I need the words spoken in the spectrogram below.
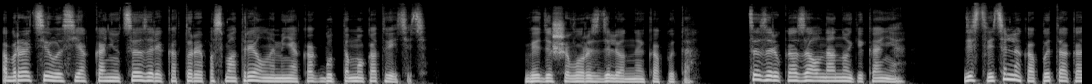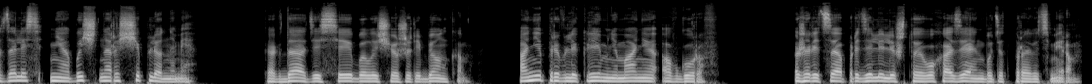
Обратилась я к коню Цезаря, который посмотрел на меня, как будто мог ответить. «Видишь его разделенные копыта?» Цезарь указал на ноги коня. Действительно, копыта оказались необычно расщепленными. Когда Одиссей был еще жеребенком, они привлекли внимание Авгуров. Жрецы определили, что его хозяин будет править миром.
